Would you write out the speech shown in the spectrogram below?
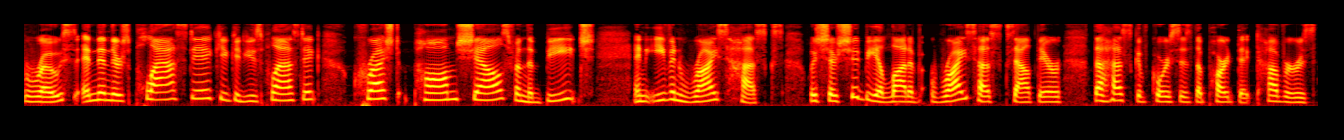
Gross. And then there's plastic. You could use plastic, crushed palm shells from the beach, and even rice husks, which there should be a lot of rice husks out there. The husk, of course, is the part that covers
